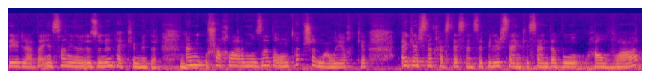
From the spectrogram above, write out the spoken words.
Deyirlər də insan özünün həkimidir. Hı -hı. Həm uşaqlarımıza da onu tapşırmalıyıq ki, əgər sən xəstə xəstəsənsə, bilirsən ki, səndə bu hal var,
